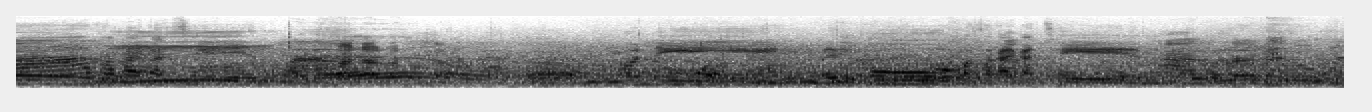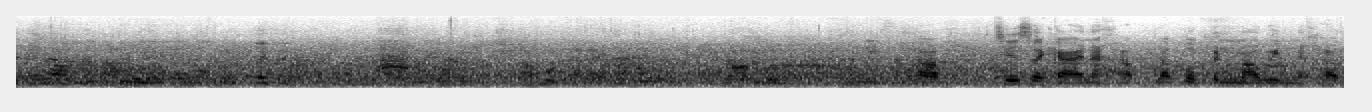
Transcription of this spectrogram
มาสกายกับเชนมาวันนี้เป็นผู้มาสกายกับเชนอ่าเริ่มเลยลูกไม่เล่ากับน้องหนูอ่าไม่เล่าเราพูดอะไรนะ รอบหนึ่งครับชื่อสกายนะครับรับบทเป็นมาวินนะครับ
